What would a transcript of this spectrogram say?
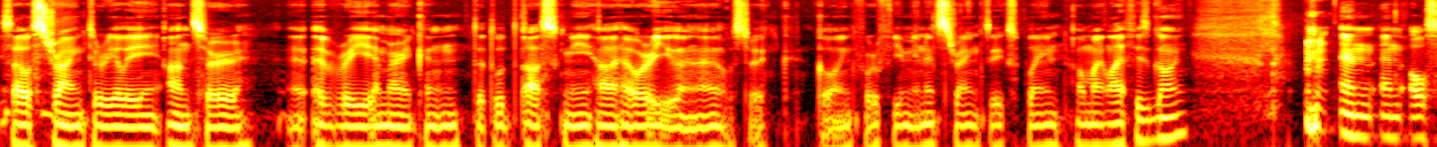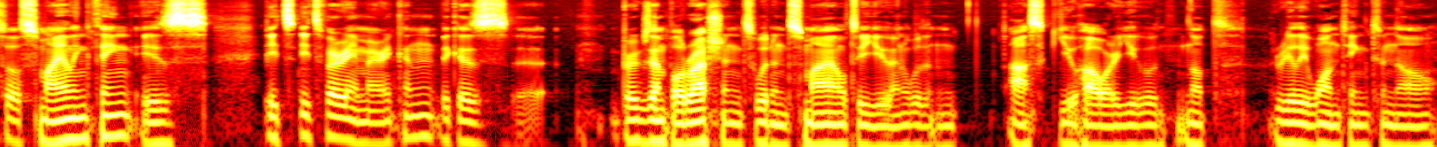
So i was trying to really answer every american that would ask me hi how are you? And i was like going for a few minutes trying to explain how my life is going. And and also smiling thing is it's it's very american because uh, for example russians wouldn't smile to you and wouldn't ask you how are you, not really wanting to know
